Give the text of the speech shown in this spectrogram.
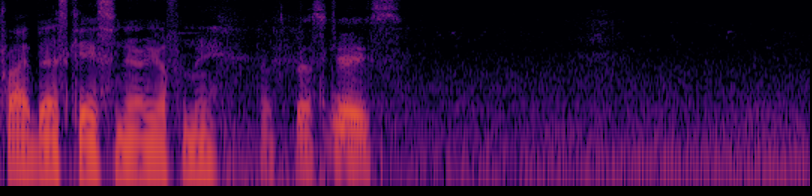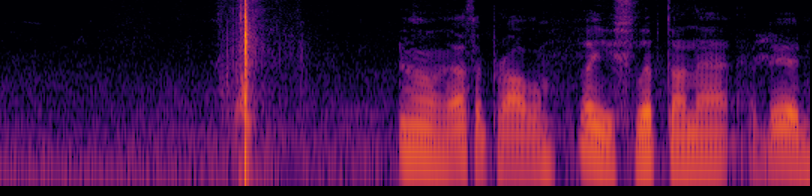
Probably best case scenario for me. That's best case. Oh, that's a problem. Well, you slipped on that. I did.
